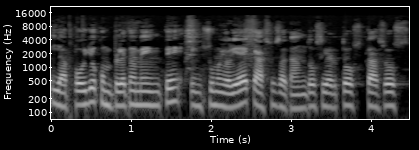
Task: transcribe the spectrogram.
y apoyo completamente en su mayoría de casos, sacando ciertos casos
